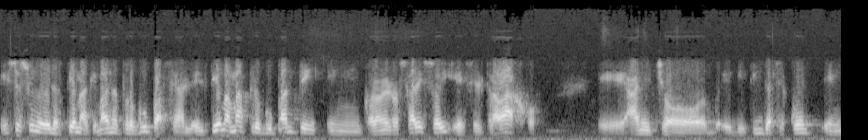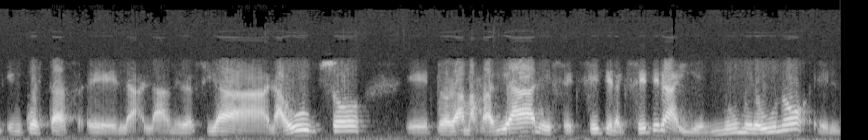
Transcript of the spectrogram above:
eso es uno de los temas que más nos preocupa. O sea, el tema más preocupante en Coronel Rosales hoy es el trabajo. Eh, han hecho eh, distintas encuestas eh, la, universidad, la UPSO, programas radiales, etcétera, etcétera, y el número uno, el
